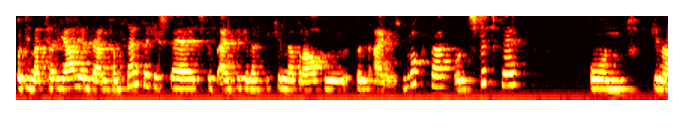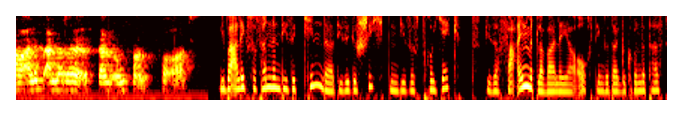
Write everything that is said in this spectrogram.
Und die Materialien werden vom Center gestellt. Das Einzige, das die Kinder brauchen, sind eigentlich ein Rucksack und Stifte. Und Genau, alles andere ist dann umsonst vor Ort. Lieber Alex, was haben denn diese Kinder, diese Geschichten, dieses Projekt, dieser Verein mittlerweile ja auch, den du da gegründet hast,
